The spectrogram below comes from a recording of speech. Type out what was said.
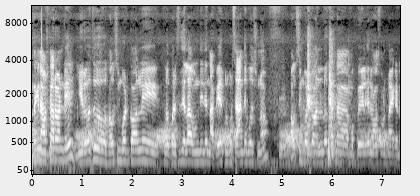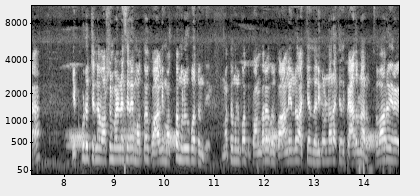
అందరికీ నమస్కారం అండి. ఈ రోజు హౌసింగ్ బోర్డ్ కాలనీ లో పరిస్థితి ఎలా ఉంది? ఇది నా పేరు కురుకుడు శాంతి భూషణం హౌసింగ్ బోర్డ్ కాలనీలో గత ముప్పై ఏళ్ళుగా నివాసం ఉంటున్నాయి ఇక్కడ. ఎప్పుడు చిన్న వర్షం పడినా సరే మొత్తం కాలనీ మొత్తం మునిగిపోతుంది. మొత్తం మునిగిపోతుంది. కొందరు కాలనీలో అత్యంత ధనికులు ఉన్నారు అత్యంత పేదలు ఉన్నారు సుమారు ఇరవై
